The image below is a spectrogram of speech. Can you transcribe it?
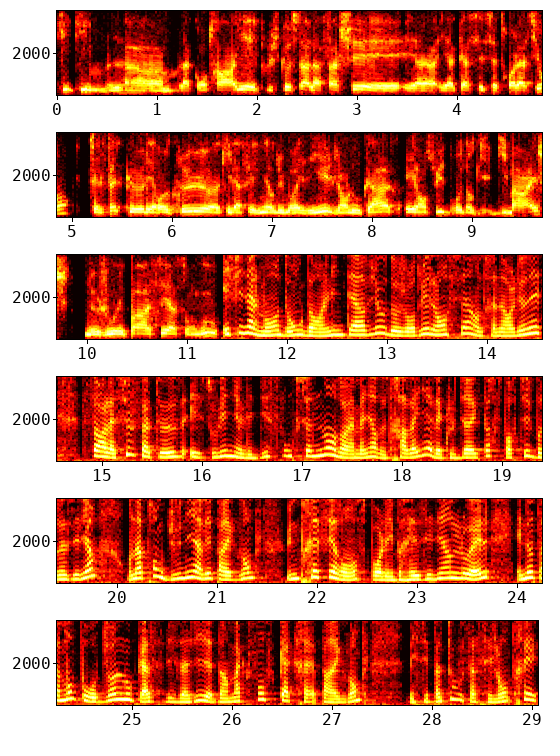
qui, l'a, la contrarié et plus que ça l'a fâché et, a, cassé cette relation, c'est le fait que les recrues qu'il a fait venir du Brésil, Jean Lucas et ensuite Bruno Guimaraes, ne jouaient pas assez à son goût. Et finalement, donc, dans l'interview d'aujourd'hui, l'ancien entraîneur lyonnais sort la sulfateuse et souligne les dysfonctionnements dans la manière de travailler avec le directeur sportif brésilien. Apprend que Juni avait par exemple une préférence pour les Brésiliens de l'OL et notamment pour John Lucas vis-à-vis d'un Maxence Cacré par exemple. Mais c'est pas tout, ça c'est l'entrée.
